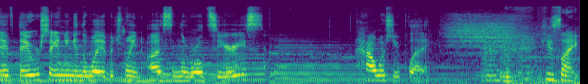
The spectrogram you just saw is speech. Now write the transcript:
If they were standing in the way between us and the World Series, how would you play? He's like,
